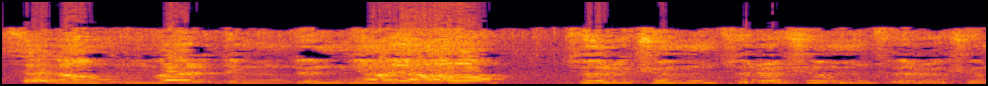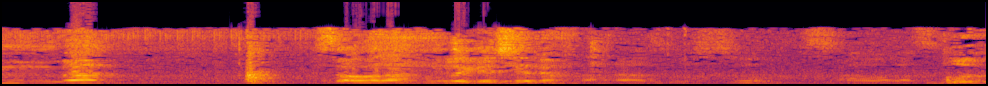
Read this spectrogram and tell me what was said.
Selam verdim dünyaya. Türküm, Türküm, Türküm ben. Kısa olarak bunu da geçelim. Allah razı olsun. Sağ olasın. Bu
